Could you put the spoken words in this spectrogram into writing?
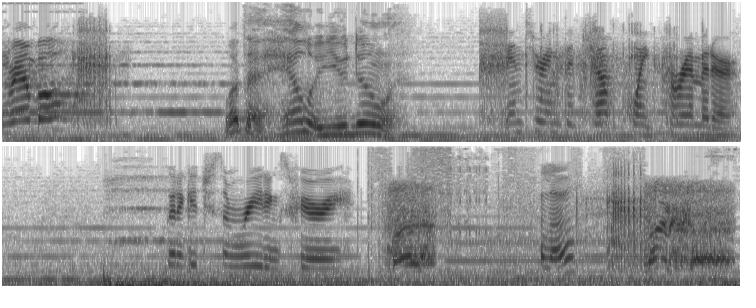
Rambeau? What the hell are you doing? Entering the jump point perimeter. I'm gonna get you some readings, Fury. Mark. Hello? Monica.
